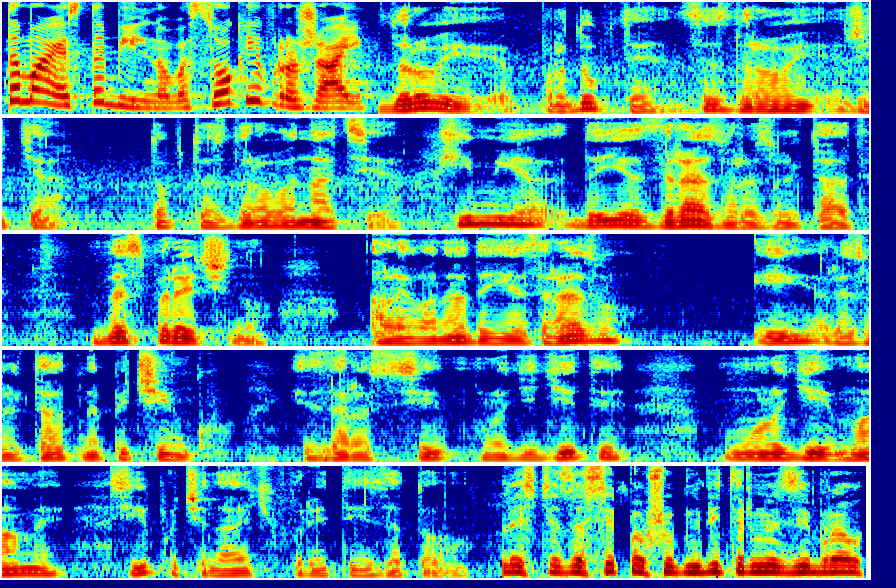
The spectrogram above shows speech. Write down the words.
та має стабільно високий врожай. Здорові продукти це здорове життя, тобто здорова нація. Хімія дає зразу результат, безперечно, але вона дає зразу і результат на печінку. І зараз всі молоді діти, молоді мами, всі починають хворіти із-за того. Листя засипав, щоб вітер не зібрав.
